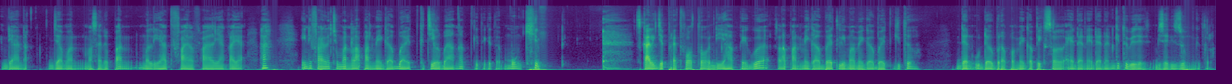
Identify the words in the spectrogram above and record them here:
di anak zaman masa depan melihat file-file yang kayak hah ini filenya cuma 8 megabyte kecil banget gitu-gitu. Mungkin sekali jepret foto di HP gue 8 megabyte 5 megabyte gitu dan udah berapa megapiksel edan-edanan gitu bisa bisa di zoom gitu loh.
